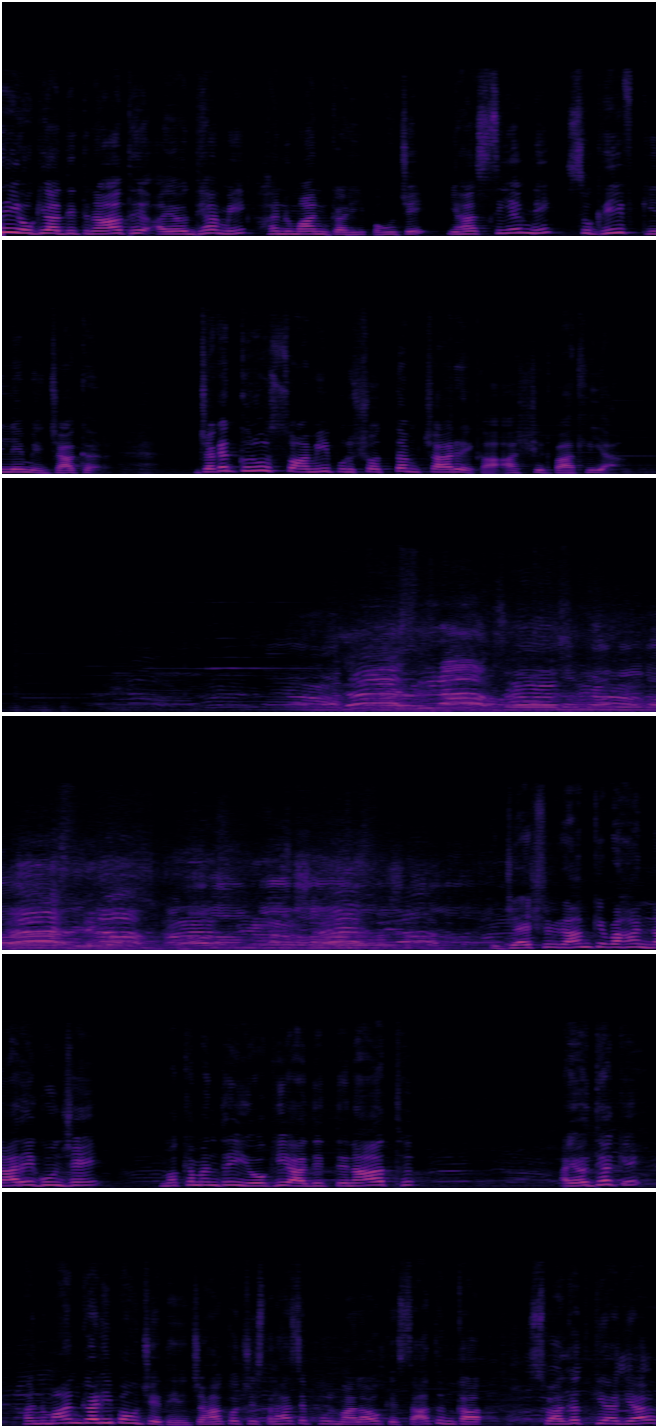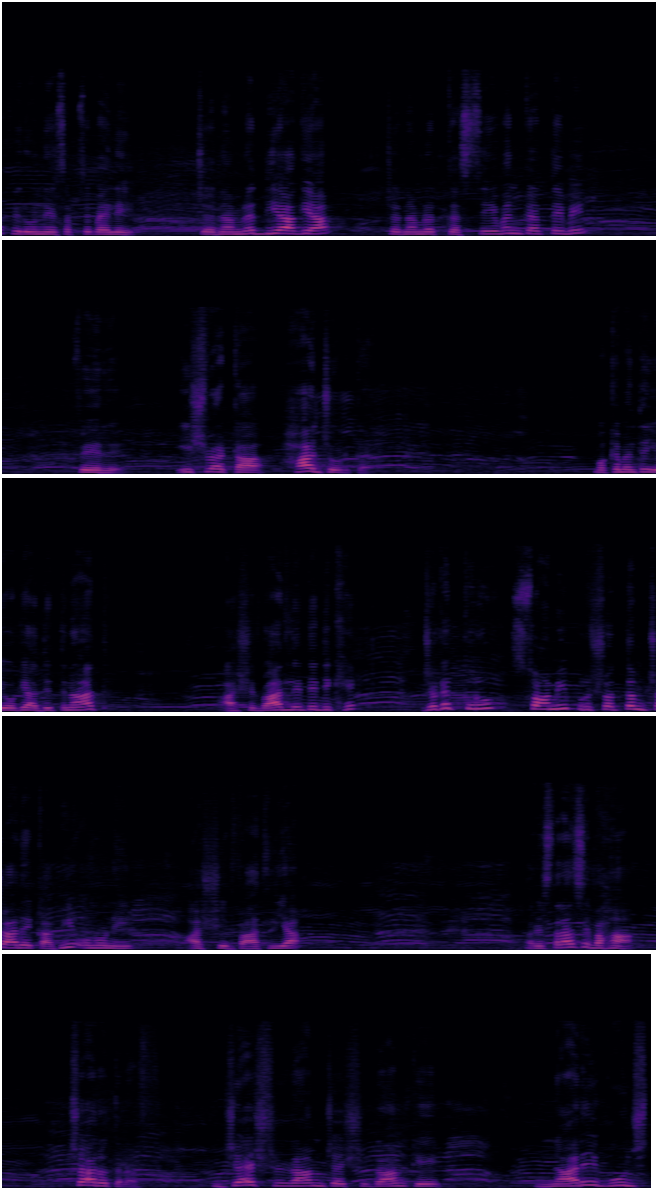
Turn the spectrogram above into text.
मुख्यमंत्री योगी आदित्यनाथ अयोध्या में हनुमानगढ़ी पहुँचे। यहाँ सीएम ने सुग्रीव किले में जाकर जगत गुरु स्वामी पुरुषोत्तम चार्य का आशीर्वाद लिया। जय श्री राम। के वहाँ नारे गूंजे मुख्यमंत्री योगी आदित्यनाथ अयोध्या के हनुमानगढ़ी पहुँचे थे, जहाँ कुछ इस तरह से फूल मालाओं के साथ उनका स्वागत किया गया। फिर उन्हें सबसे पहले चरणामृत दिया गया। चरणामृत का सेवन करते हुए फिर ईश्वर का हाथ जोड़कर मुख्यमंत्री योगी आदित्यनाथ आशीर्वाद लेते दिखे। जगत गुरु स्वामी पुरुषोत्तम चार्य का भी उन्होंने आशीर्वाद लिया। और इस तरह से वहाँ चारों तरफ़ जय श्री राम, जय श्री राम के नारे गूंजते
